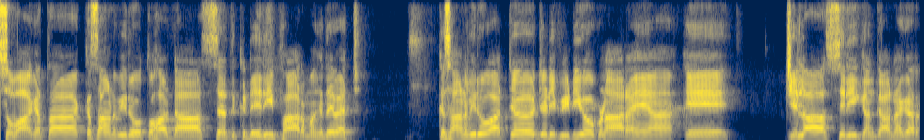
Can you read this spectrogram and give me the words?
ਸਵਾਗਤ ਆ ਕਿਸਾਨ ਵੀਰੋ ਤੁਹਾਡਾ ਸਿੱਧਕ ਡੇਰੀ ਫਾਰਮਿੰਗ ਦੇ ਵਿੱਚ। ਕਿਸਾਨ ਵੀਰੋ, ਅੱਜ ਜਿਹੜੀ ਵੀਡੀਓ ਬਣਾ ਰਹੇ ਆ, ਇਹ ਜ਼ਿਲ੍ਹਾ ਸ੍ਰੀ ਗੰਗਾਨਗਰ।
